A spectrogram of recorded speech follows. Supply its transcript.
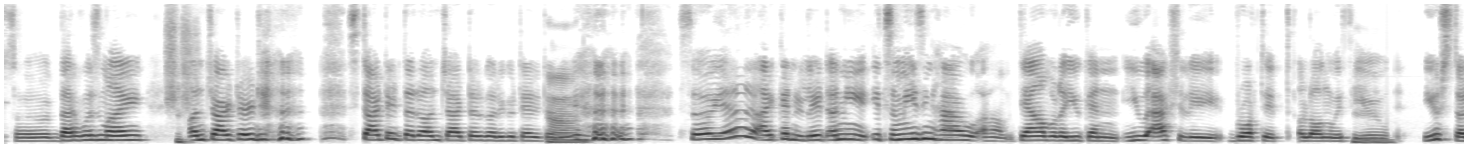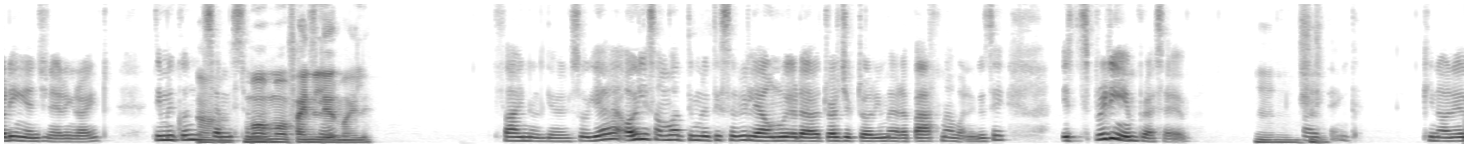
so that was my uncharted started तर अनचार्टर गरेको territory so yeah I can relate अनि इट्स अमेजिङ हाउ त्यहाँबाट you can you actually brought it along with you you studying engineering right तिमी कुन म म फाइनल छौ इयरमा अहिले फाइनल इयर सो या अहिलेसम्म तिमीले त्यसरी ल्याउनु एउटा ट्रेजेक्टरीमा एउटा पाथमा भनेको चाहिँ it's pretty impressive I think किनभने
